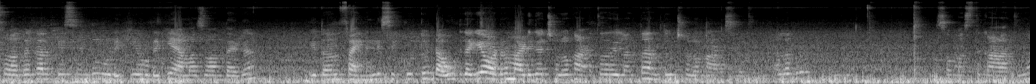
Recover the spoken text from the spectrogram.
ಸೊ ಅದಕ್ಕೆ ಕೇಸಿಂದು ಹುಡುಕಿ ಹುಡುಕಿ ಅಮೆಝಾನ್ದಾಗ ಇದೊಂದು ಫೈನಲಿ ಸಿಕ್ಕಿತ್ತು. ಡೌಟ್ದಾಗೆ ಆರ್ಡರ್ ಮಾಡಿದೆ. ಚಲೋ ಕಾಣ್ತದಿಲ್ಲ ಅಂತ ಅಂತೂ ಚಲೋ ಕಾಣಿಸ್ತದೆ ಅಲ್ಲ ಸೊ ಮಸ್ತ್ ಕಾಣತ್ತದ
